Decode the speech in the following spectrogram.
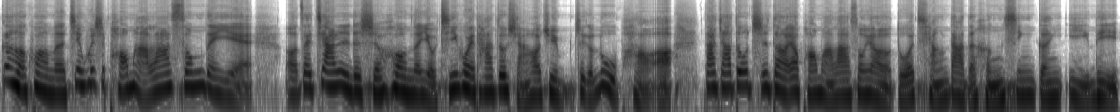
更何况呢，建辉是跑马拉松的耶，呃，在假日的时候呢，有机会他都想要去这个路不跑啊。大家都知道，要跑马拉松要有多强大的恒心跟毅力。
